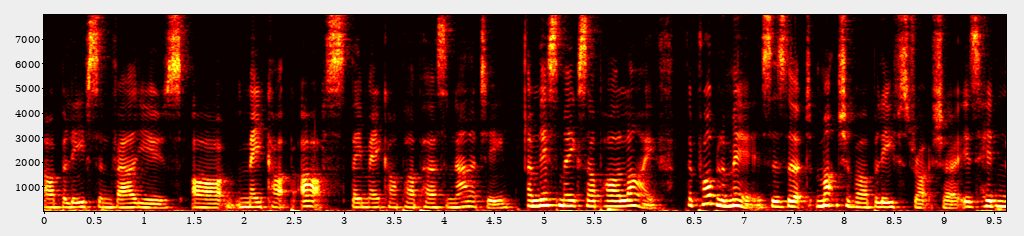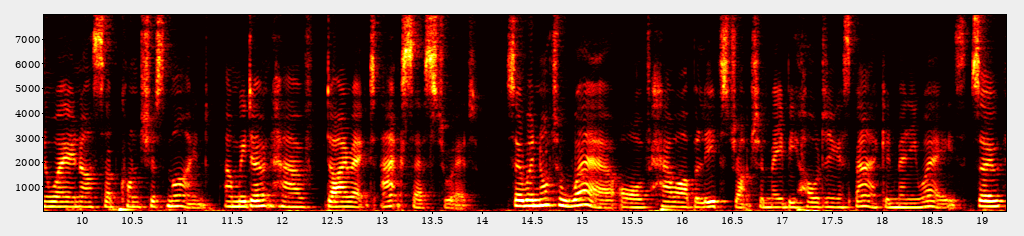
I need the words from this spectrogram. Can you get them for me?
our beliefs and values are make up us. They make up our personality, and this makes up our life. The problem is is that much of our belief structure is hidden away in our subconscious mind, and we don't have direct access to it. So we're not aware of how our belief structure may be holding us back in many ways. So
